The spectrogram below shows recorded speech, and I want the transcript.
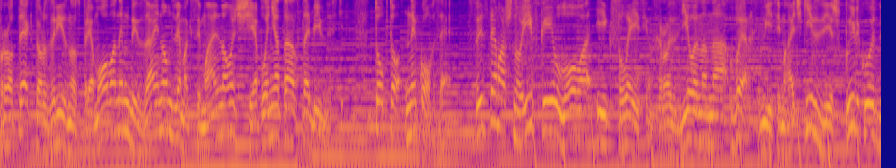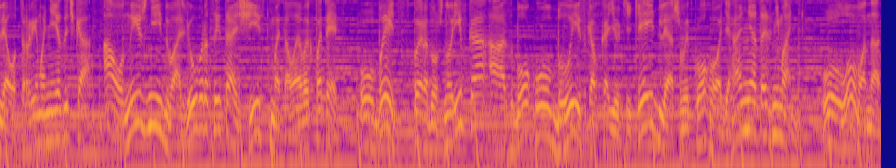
Протектор з різноспрямованим дизайном для максимального щеплення та стабільності, тобто не ковзає. Система шнурівки Lova X Lacing розділена на верх 8 гачків зі шпилькою для отримання язичка, а у нижній два люверси та 6 металевих петель. У Bates спереду шнурівка, а збоку блискавка UKK для швидкого одягання та знімання. У лова над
